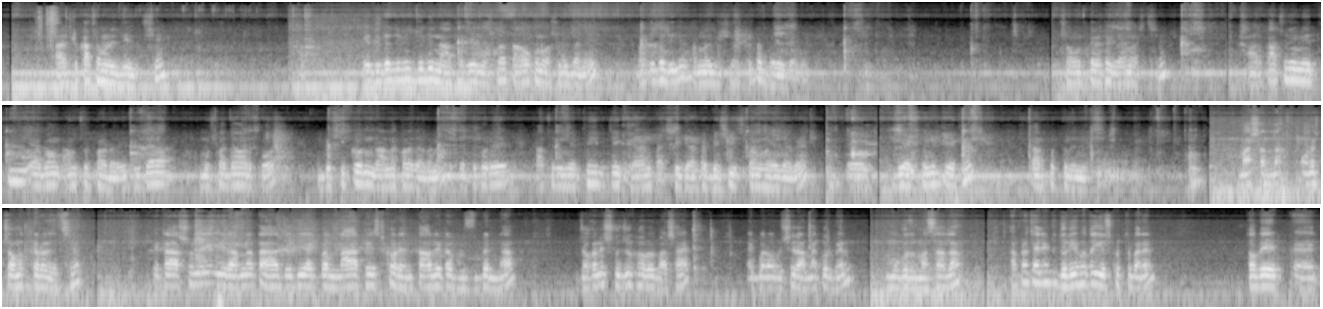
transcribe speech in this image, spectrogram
আর একটু কাঁচামরিচ দিয়ে দিচ্ছি। এই দুটো জিনিস যদি না থাকে মশলা, তাও কোনো অসুবিধা নেই। বাকিটা দিলে রান্নার বিশেষত্বটা বেড়ে যাবে। চমৎকার একটা গান আসছে। আর কাঁচুরি, মেথি এবং আমচুর পাউডার এই দুটা মশলা দেওয়ার পর বেশিক্ষণ রান্না করা যাবে না। যাতে করে কাঁচুরি মেথির যে গ্রানটা, সেই গ্রানটা বেশি স্ট্রং হয়ে যাবে। তো দু এক মিনিট রেখে তারপর তুলে নিচ্ছি। মাশাল্লাহ অনেক চমৎকার হয়েছে। এটা আসলে এই রান্নাটা যদি একবার না টেস্ট করেন, তাহলে এটা বুঝবেন না। যখনই সুযোগ হবে বাসায়, একবার অবশ্যই রান্না করবেন। মুগল মশালা আপনারা চাইলে একটু ধনিয়া পাতা ইউজ করতে পারেন। তবে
